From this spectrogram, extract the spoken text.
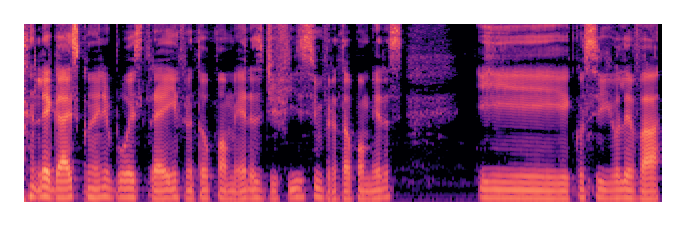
legais com ele. Boa estreia. Enfrentou o Palmeiras. Difícil enfrentar o Palmeiras. E conseguiu levar.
